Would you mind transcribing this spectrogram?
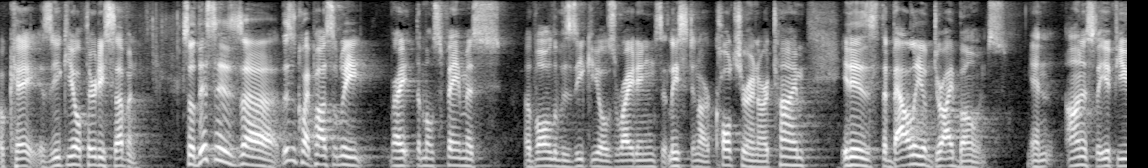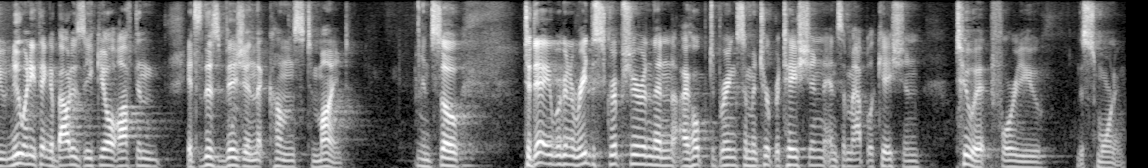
Okay, Ezekiel 37. So this is uh, this is quite possibly right the most famous of all of Ezekiel's writings, at least in our culture and our time. It is the Valley of Dry Bones. And honestly, if you knew anything about Ezekiel, often it's this vision that comes to mind. And so today we're going to read the scripture, and then I hope to bring some interpretation and some application to it for you this morning.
